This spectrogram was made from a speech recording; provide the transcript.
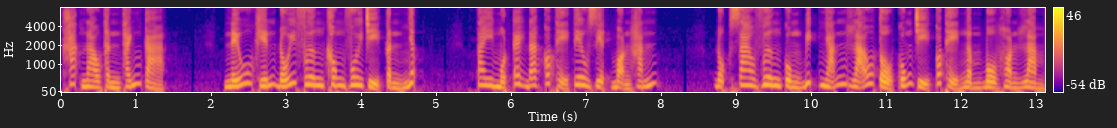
Khác nào thần thánh cả. Nếu khiến đối phương không vui chỉ cần nhấp tay một cách đã có thể tiêu diệt bọn hắn. Độc sao vương cùng bích nhãn lão tổ cũng chỉ có thể ngậm bồ hòn làm.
